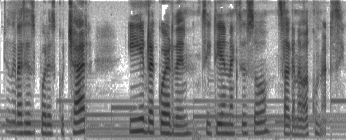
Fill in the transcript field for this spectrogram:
Muchas gracias por escuchar y recuerden, si tienen acceso, salgan a vacunarse.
